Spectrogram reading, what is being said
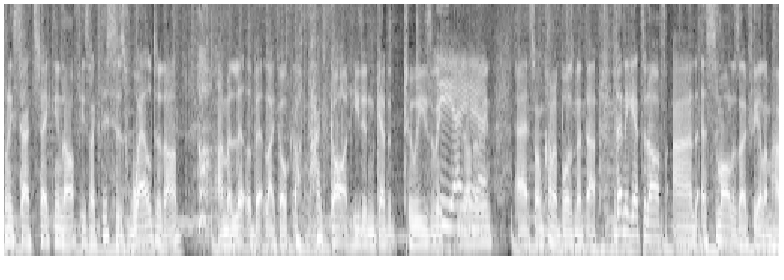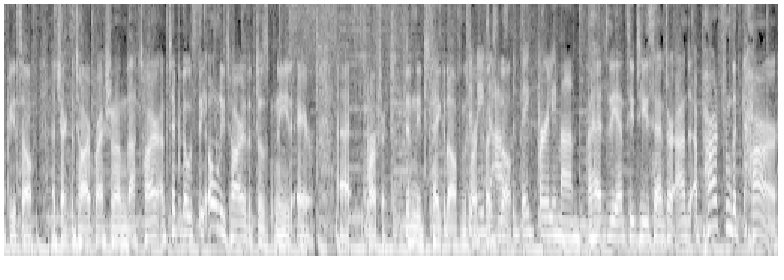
when he starts taking it off, he's like, "This is welded on." I'm a little bit like, "Oh, God, thank God he didn't get it too easily." Yeah, you know yeah, what I mean? Uh, so I'm kind of buzzing at that. But then he gets it off, and as small as I feel, I'm happy it's off. I check the tire pressure on that tire, and typical, it's the only tire that doesn't need air. Uh, it's perfect. Didn't need to take it off in the Didn't first need place to at all. the big burly man. I head to the NCT Centre, and apart from the car,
